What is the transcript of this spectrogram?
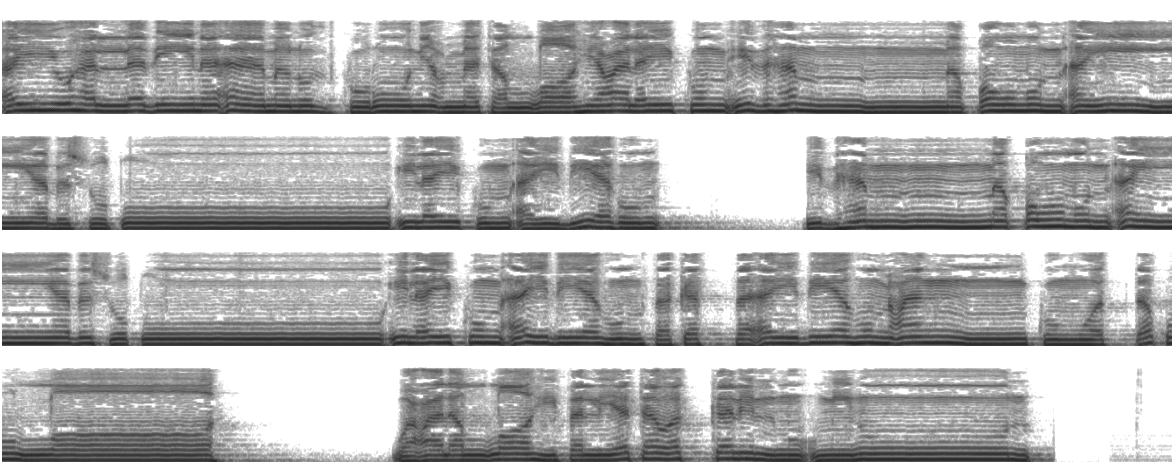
أيها الذين آمنوا اذكروا نعمة الله عليكم إذ هم قوم أن يبسطوا إليكم أيديهم إذ هم قوم أن يبسطوا إليكم أيديهم فكف أيديهم عنكم واتقوا الله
